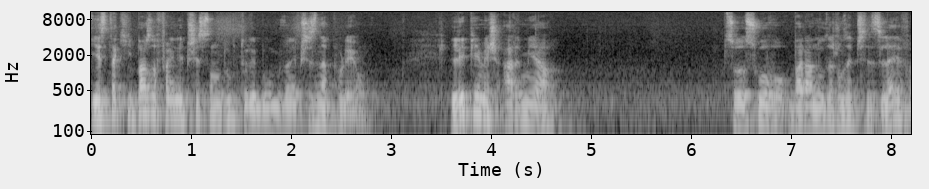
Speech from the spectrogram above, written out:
Jest taki bardzo fajny przesąd, który był mówiony przez Napoleon. Lepiej mieć armia, co do słowo, baranów zarządzać przez lew,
